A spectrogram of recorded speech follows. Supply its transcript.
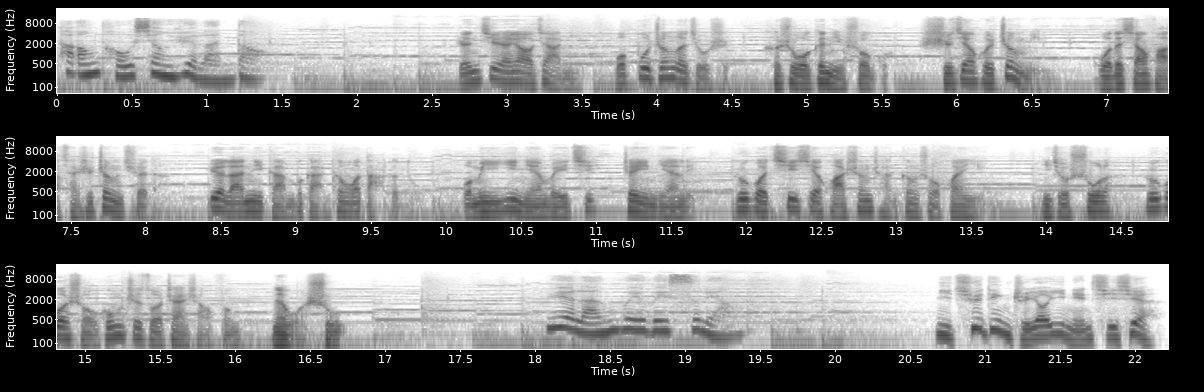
他昂头向月兰道：“人既然要嫁你，我不争了就是。可是我跟你说过，时间会证明我的想法才是正确的。月兰，你敢不敢跟我打个赌？我们以一年为期，这一年里，如果器械化生产更受欢迎。”你就输了。如果手工制作占上风，那我输。月兰微微思量，你确定只要一年期限？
